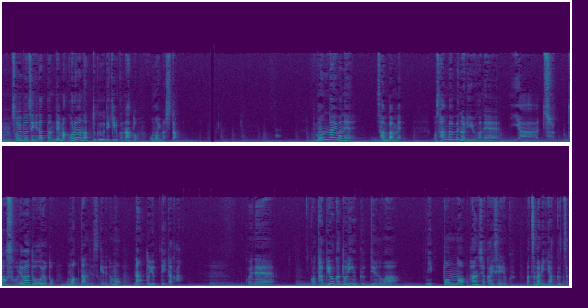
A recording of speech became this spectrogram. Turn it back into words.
うん、そういう分析だったんで、まあ、これは納得できるかなと思いました。で問題はね3番目。3番目の理由がねいやちょっとそれはどうよと思ったんですけれども何と言っていたかこれねこのタピオカドリンクっていうのは日本の反社会勢力、まあ、つまりヤクザ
